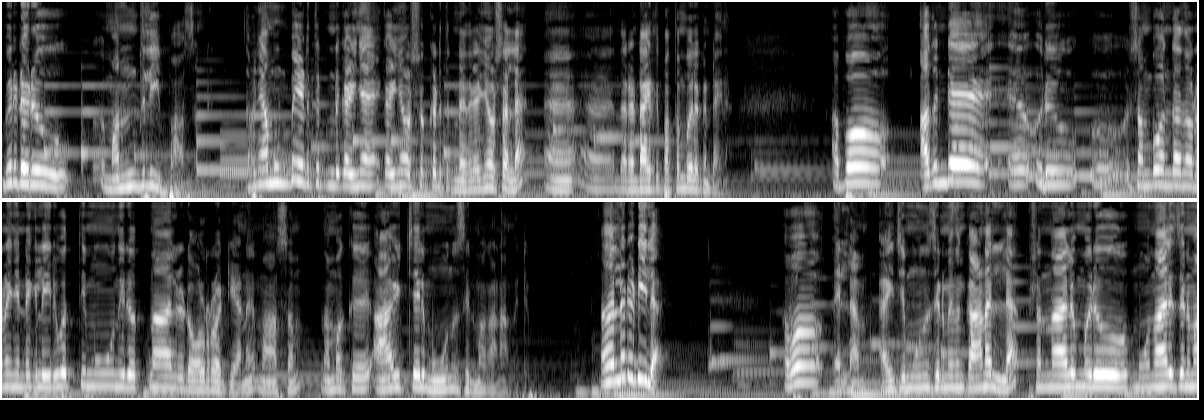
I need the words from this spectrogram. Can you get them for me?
ഇവരുടെ ഒരു മന്ത്ലി പാസ് ഉണ്ട്. അപ്പോൾ ഞാൻ മുമ്പേ എടുത്തിട്ടുണ്ട് കഴിഞ്ഞ കഴിഞ്ഞ വർഷമൊക്കെ എടുത്തിട്ടുണ്ടായിരുന്നു. കഴിഞ്ഞ വർഷമല്ല എന്താ രണ്ടായിരത്തി പത്തൊമ്പതിലൊക്കെ ഉണ്ടായിരുന്നു. അപ്പോൾ അതിന്റെ ഒരു സംഭവം എന്താണെന്ന് പറഞ്ഞു കഴിഞ്ഞിട്ടുണ്ടെങ്കിൽ ഇരുപത്തി മൂന്ന് ഇരുപത്തിനാല് ഡോളർ പറ്റിയാണ് മാസം. നമുക്ക് ആഴ്ചയിൽ മൂന്ന് സിനിമ കാണാൻ പറ്റും. അത് നല്ലൊരു ഡീലാണ് അപ്പോൾ എല്ലാം ആഴ്ച മൂന്ന് സിനിമയൊന്നും കാണലില്ല. പക്ഷെ എന്നാലും ഒരു മൂന്നാൽ സിനിമ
